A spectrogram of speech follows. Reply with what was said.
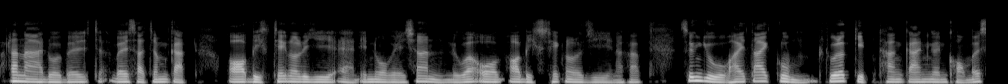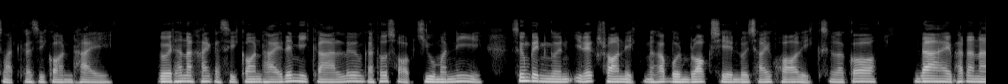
พัฒนาโดยบริษัทจำกัด Orbis Technology and Innovation หรือว่า O Orbis Technology นะครับ ซึ่งอยู่ภายใต้กลุ่มธุรกิจทางการเงินของบริษัทกสิกรไทย โดยธนาคารกสิกรไทยได้มีการเริ่มการทดสอบ Q Money ซึ่งเป็นเงินอิเล็กทรอนิกส์นะครับบน Blockchain โดยใช้ Qualys แล้วก็ ได้พัฒนา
